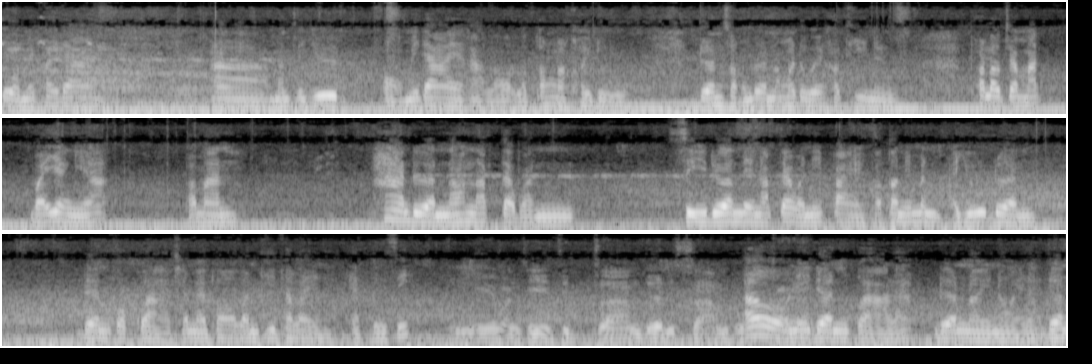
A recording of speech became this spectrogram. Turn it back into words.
ตัวไม่ค่อยได้ อ่า มันจะยืดออกไม่ได้อะค่ะ เราเราต้องมาคอยดู เดือนสองเดือนต้องมาดูให้เขาทีหนึ่งเพราะเราจะมัดไว้อย่างเงี้ย ประมาณห้าเดือนเนาะนับ แต่วันสี่เดือนเนี่ยนับ แต่วันนี้ไปเพราะตอนนี้มันอายุเดือนเดือนกว่าๆใช่ไหมเพราะว่าวันที่เท่าไหร่นะแอบดูสิอันนี้วันที่สิบสามเดือนสามหกเอ้านี่เดือนกว่าแล้วเดือนหน่อยๆแล้วเดือน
